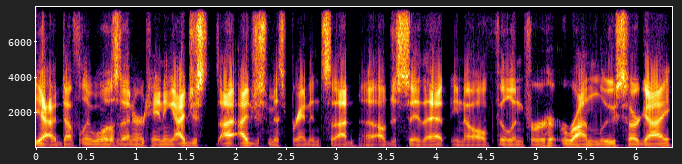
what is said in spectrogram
yeah, it definitely was entertaining. I just I, I just miss Brandon Saad. Uh, I'll just say that. You know, I'll fill in for Ron Luce, our guy,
